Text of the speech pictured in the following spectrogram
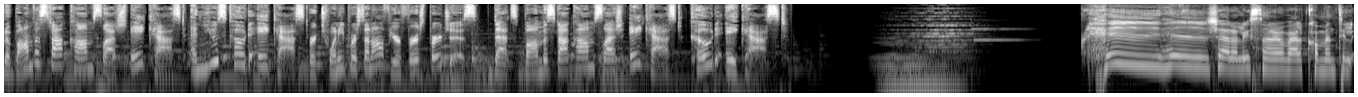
to bombas.com slash ACAST and use code ACAST for 20% off your first purchase. That's bombas.com slash ACAST, code ACAST. Hej, hej kära lyssnare och välkommen till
